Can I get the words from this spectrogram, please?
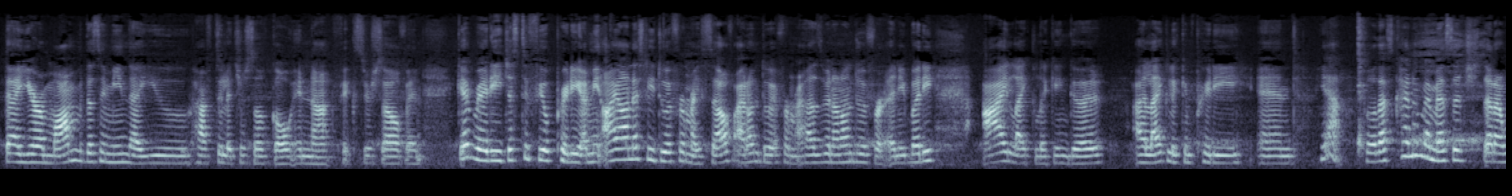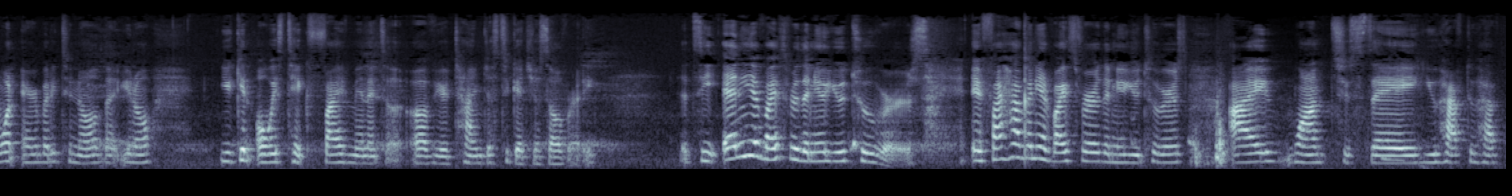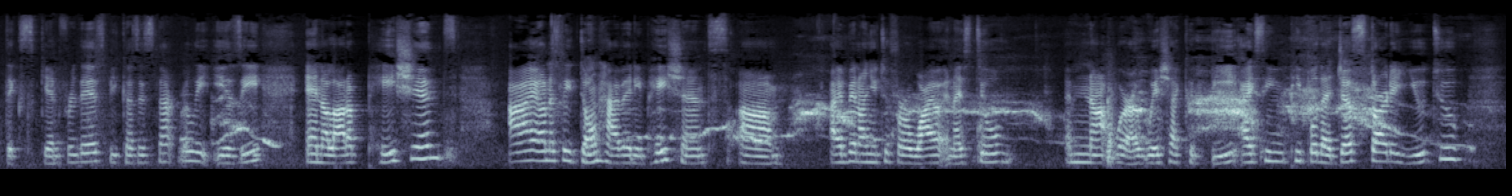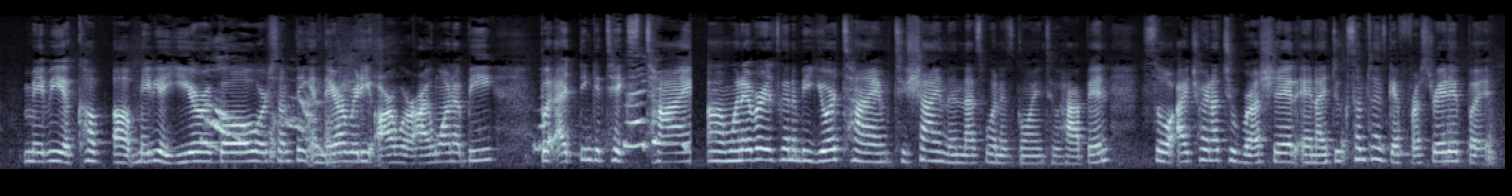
that you're a mom. It doesn't mean that you have to let yourself go and not fix yourself and get ready just to feel pretty. I mean, I honestly do it for myself. I don't do it for my husband. I don't do it for anybody. I like looking good. I like looking pretty and yeah. So that's kind of my message that I want everybody to know that, you know, you can always take five minutes of your time just to get yourself ready. Let's see, any advice for the new YouTubers? If I have any advice for the new YouTubers, I want to say you have to have thick skin for this because it's not really easy and a lot of patience. I honestly don't have any patience. Um, I've been on YouTube for a while and I still am not where I wish I could be. I've seen people that just started YouTube maybe a cup uh, maybe a year ago or something and they already are where I want to be but I think it takes time um, whenever it's going to be your time to shine then that's when it's going to happen. So I try not to rush it and I do sometimes get frustrated but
